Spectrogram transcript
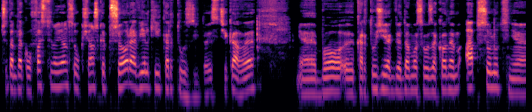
czytam taką fascynującą książkę Przeora Wielkiej Kartuzji. To jest ciekawe, e, bo Kartuzi, jak wiadomo, są zakonem absolutnie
